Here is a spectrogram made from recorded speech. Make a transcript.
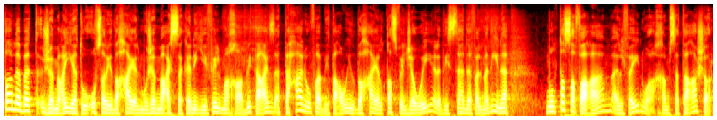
طالبت جمعية أسر ضحايا المجمع السكني في المخا بتعز التحالف بتعويض ضحايا القصف الجوي الذي استهدف المدينة منتصف عام 2015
